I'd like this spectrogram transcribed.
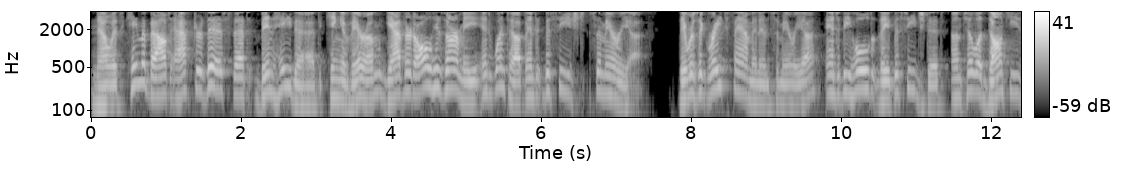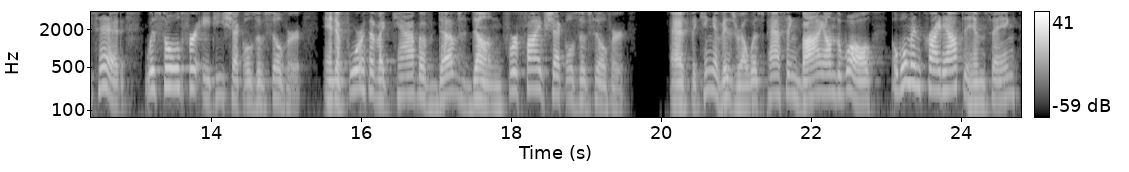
Now it came about after this that Benhadad, king of Aram, gathered all his army and went up and besieged Samaria. There was a great famine in Samaria, and behold, they besieged it, until a donkey's head was sold for eighty shekels of silver, and a fourth of a cab of dove's dung for five shekels of silver. As the king of Israel was passing by on the wall, a woman cried out to him, saying,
